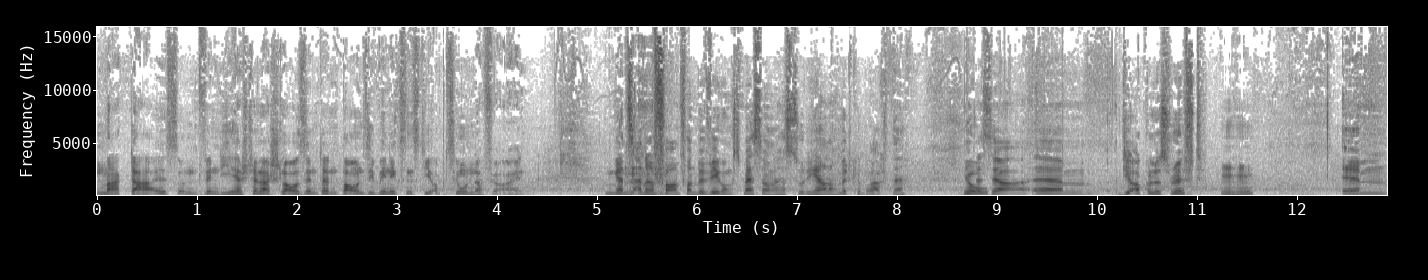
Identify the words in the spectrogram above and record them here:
ein Markt da ist und wenn die Hersteller schlau sind, dann bauen sie wenigstens die Option dafür ein. Eine ganz andere Form von Bewegungsmessung hast du dir auch noch mitgebracht, ne? Jo. Das ist ja ähm, die Oculus Rift. Mhm. Ähm,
